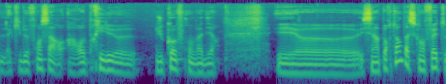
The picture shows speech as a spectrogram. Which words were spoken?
l'équipe de France a, repris euh, du coffre, on va dire. Et, euh, c'est important parce qu'en fait,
